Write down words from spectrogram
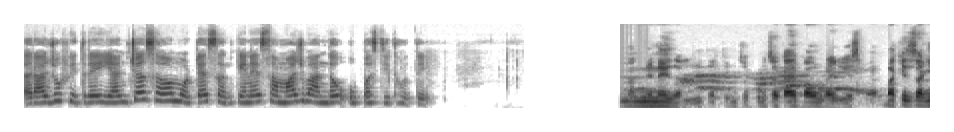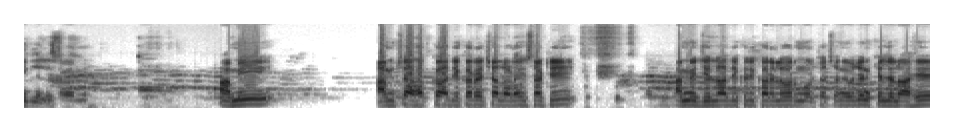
राजू फित्रे यांच्यासह मोठ्या संख्येने समाज बांधव उपस्थित होते. मान्य नाही झाली तर तुमचं पुढचं काय पाऊल राहिली बाकी सांगितलेलं सगळ्यांनी? आम्ही आमच्या हक्क अधिकाराच्या लढाईसाठी आम्ही जिल्हाधिकारी कार्यालयावर मोर्चाचं नियोजन केलेलं आहे.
